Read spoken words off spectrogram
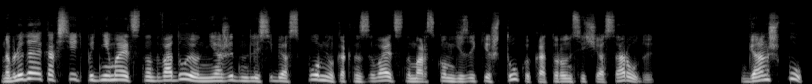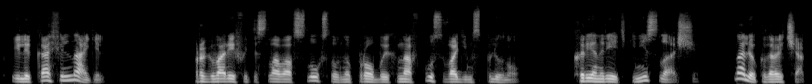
Наблюдая, как сеть поднимается над водой, он неожиданно для себя вспомнил, как называется на морском языке штука, которой он сейчас орудует. Ганшпук или кафель-нагель. Проговорив эти слова вслух, словно пробуя их на вкус, Вадим сплюнул. Хрен редьки не слаще. Налег на рычаг.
